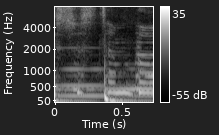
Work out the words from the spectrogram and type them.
It's just a.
